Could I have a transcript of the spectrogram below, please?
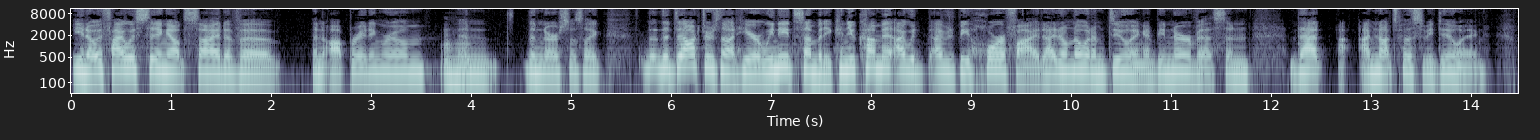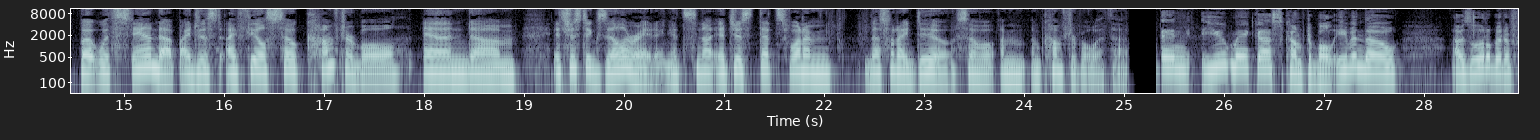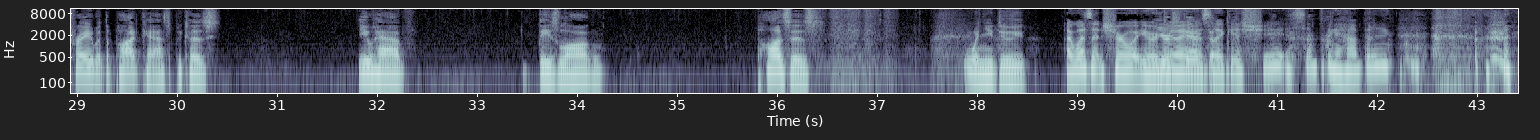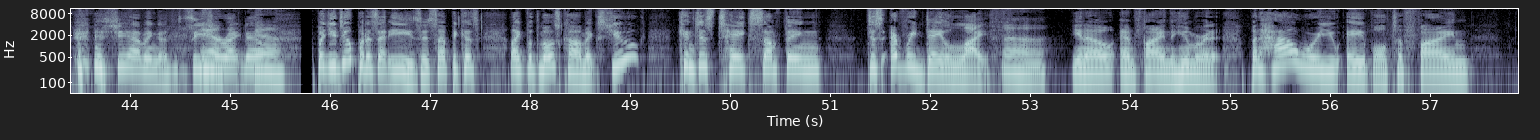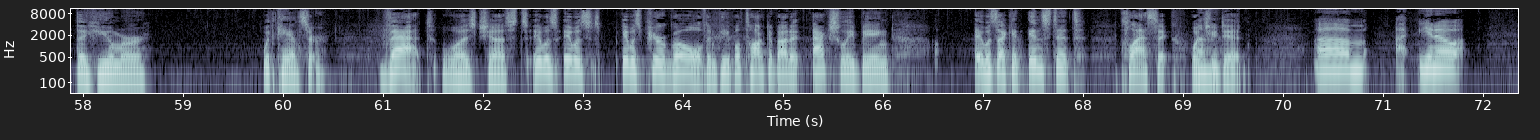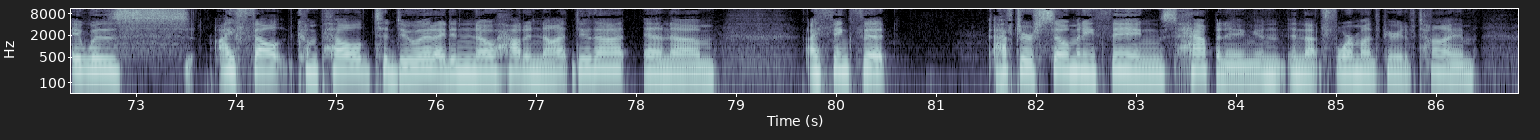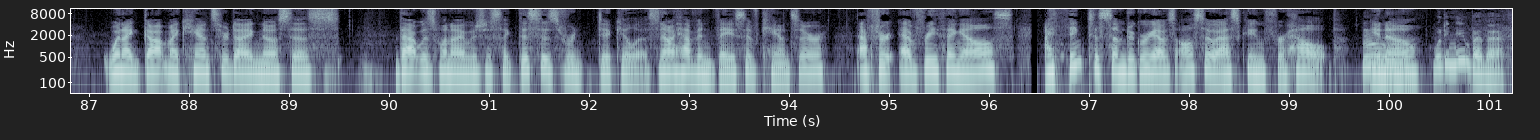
you know, if I was sitting outside of a, an operating room and the nurse was like, the, the doctor's not here. We need somebody. Can you come in? I would, I would be horrified. I don't know what I'm doing. I'd be nervous. And that I- I'm not supposed to be doing. But with stand up, I just, I feel so comfortable and, um, it's just exhilarating. It's not, it just, that's what I'm, that's what I do. So I'm, I'm comfortable with that. And you make us comfortable, even though I was a little bit afraid with the podcast because you have these long pauses when you do. I wasn't sure what you were doing. I was like, is she, is something happening? Is she having a seizure Yeah, right now? yeah. But you do put us at ease. It's not because, like with most comics, you can just take something, just everyday life, Uh-huh. you know, and find the humor in it. But how were you able to find the humor with cancer? That was just it was it was it was pure gold, and people talked about it actually being it was like an instant classic. What Uh-huh. you did, You know, it was, I felt compelled to do it. I didn't know how to not do that. And um, I think that after so many things happening in, in that four month period of time, when I got my cancer diagnosis, that was when I was just like, this is ridiculous. Now I have invasive cancer after everything else. I think to some degree I was also asking for help, you hmm. know? what do you mean by that?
